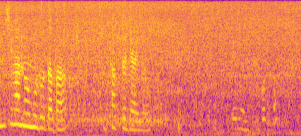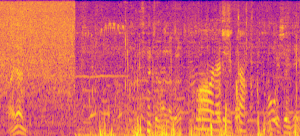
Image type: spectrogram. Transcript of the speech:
싱싱한 놈으로다가 부탁드려요. 아니야 좀 하려고요? 와, 날씨 좋다. 하고 있어야지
